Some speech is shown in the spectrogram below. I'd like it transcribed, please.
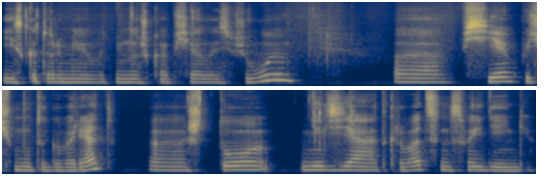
и с которыми вот немножко общалась вживую. Э, все почему-то говорят, э, что нельзя открываться на свои деньги.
